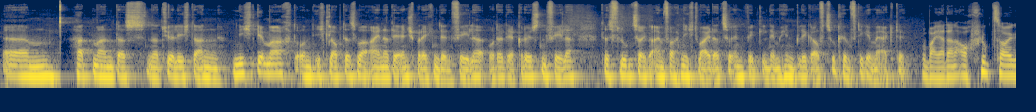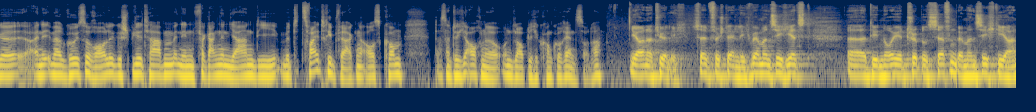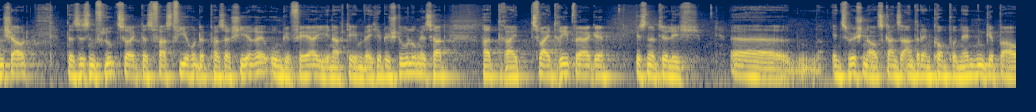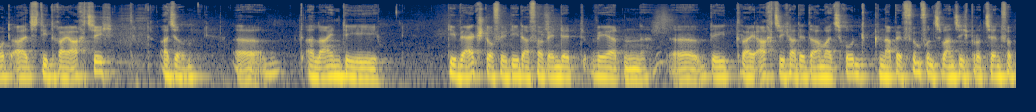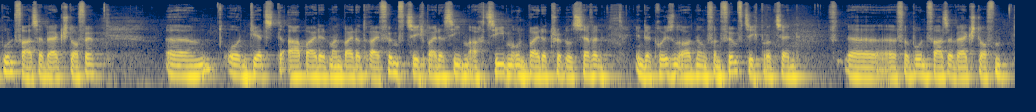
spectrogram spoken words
ähm, hat man das natürlich dann nicht gemacht. Und ich glaube, das war einer der entsprechenden Fehler oder der größten Fehler, das Flugzeug einfach nicht weiterzuentwickeln im Hinblick auf zukünftige Märkte. Wobei ja dann auch Flugzeuge eine immer größere Rolle gespielt haben in den vergangenen Jahren, die mit zwei Triebwerken auskommen. Das ist natürlich auch eine unglaubliche Konkurrenz, oder? Ja, natürlich, selbstverständlich. Wenn man sich jetzt äh, die neue 777, wenn man sich die anschaut, das ist ein Flugzeug, das fast 400 Passagiere ungefähr, je nachdem, welche Bestuhlung es hat, hat drei, zwei Triebwerke, ist natürlich äh, inzwischen aus ganz anderen Komponenten gebaut als die 380. Also äh, allein die, die Werkstoffe, die da verwendet werden. Äh, die 380 hatte damals rund knappe 25 Prozent Verbundfaserwerkstoffe. Ähm, und jetzt arbeitet man bei der 350, bei der 787 und bei der 777 in der Größenordnung von 50 Prozent äh, Verbundfaserwerkstoffen.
